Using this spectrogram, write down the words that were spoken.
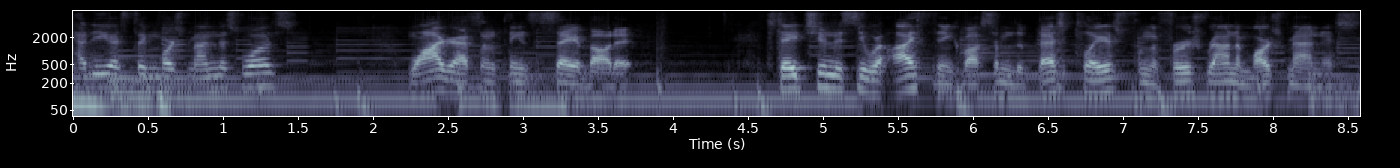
How do you guys think March Madness was? Well, I got some things to say about it. Stay tuned to see what I think about some of the best players from the first round of March Madness.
